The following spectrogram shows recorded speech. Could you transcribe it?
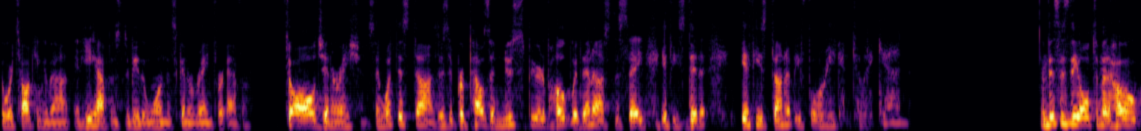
that we're talking about. And he happens to be the one that's going to reign forever to all generations. And what this does is it propels a new spirit of hope within us to say, if he's did it, if he's done it before, he can do it again. And this is the ultimate hope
